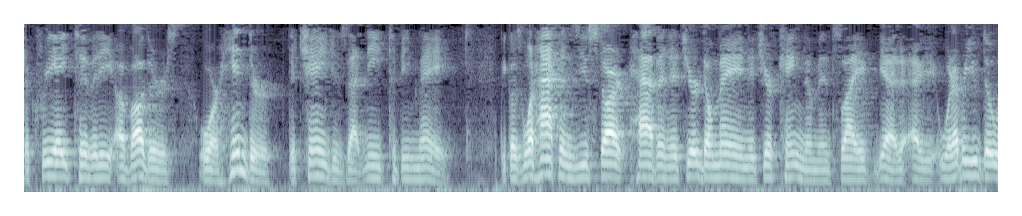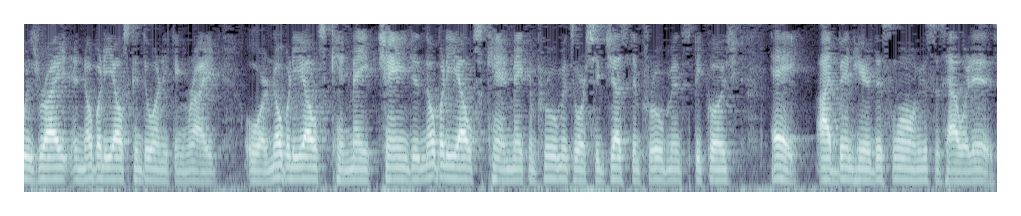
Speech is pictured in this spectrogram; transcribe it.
the creativity of others or hinder the changes that need to be made. Because what happens, you start having, it's your domain, it's your kingdom, it's like, yeah, eh, whatever you do is right and nobody else can do anything right, or nobody else can make changes, nobody else can make improvements or suggest improvements because, hey, I've been here this long, this is how it is.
